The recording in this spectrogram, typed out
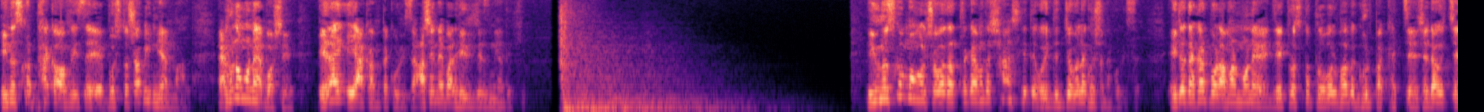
ইউনেস্কো ঢাকা অফিসে বসতো সব ইন্ডিয়ান মাল। এখনও মনে হয় বসে। এরাই এই আকামটা করেছে। আসেন এবার হেরিটেজ নিয়ে দেখি। ইউনেস্কো মঙ্গল শোভাযাত্রাকে আমাদের সাংস্কৃতিক ঐতিহ্য বলে ঘোষণা করেছে। এটা দেখার পর আমার মনে যে প্রশ্ন প্রবলভাবে ঘুরপাক খাচ্ছে, সেটা হচ্ছে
